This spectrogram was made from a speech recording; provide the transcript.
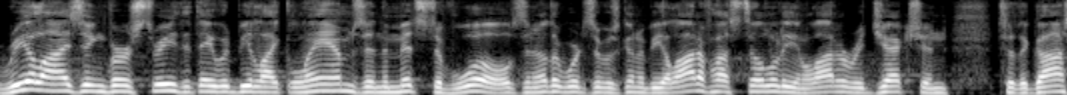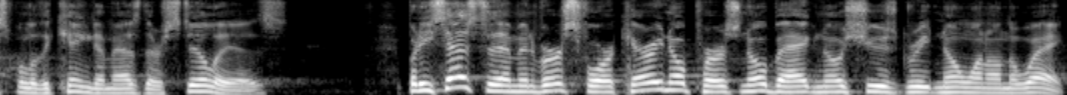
Realizing verse three that they would be like lambs in the midst of wolves. In other words, there was going to be a lot of hostility and a lot of rejection to the gospel of the kingdom as there still is. But he says to them in verse four, carry no purse, no bag, no shoes, greet no one on the way.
